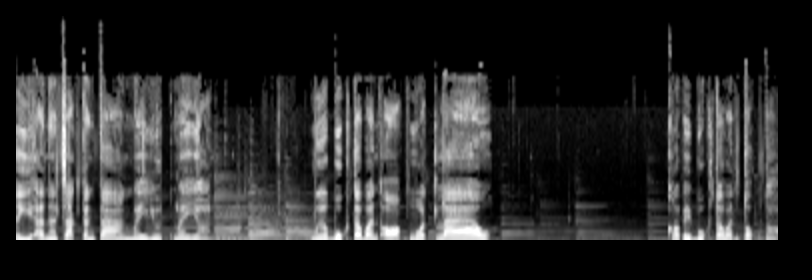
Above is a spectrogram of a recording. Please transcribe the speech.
ตีอาณาจักรต่างๆ ไม่หยุดไม่หย่อน เมื่อบุกตะวันออกหมดแล้ว ก็ไปบุกตะวันตกต่อ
